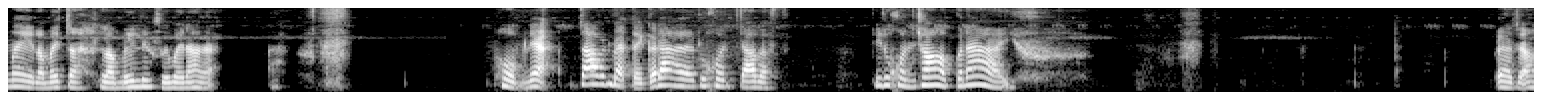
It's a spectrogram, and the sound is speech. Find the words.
ไม่เราไม่จะเราไม่เลือกซื้อไว้ได้แล้วอะผมเนี่ยจะเอาเป็นแบบไหนก็ได้นะทุกคนจะแบบ ที่ทุกคนชอบก็ได้เราจะเอา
